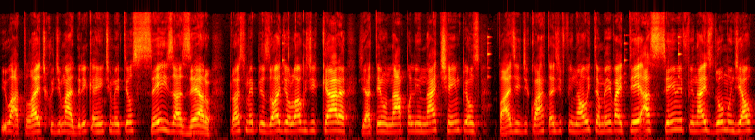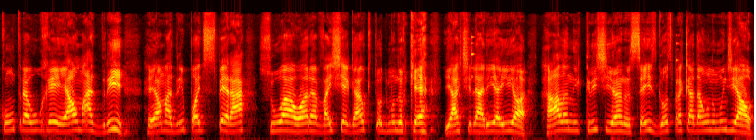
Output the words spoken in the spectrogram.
e o Atlético de Madrid que a gente meteu 6 a 0. Próximo episódio, logo de cara, já tem o Napoli na Champions, fase de quartas de final e também vai ter as semifinais do Mundial contra o Real Madrid. Real Madrid pode esperar, sua hora vai chegar, o que todo mundo quer. E a artilharia aí, ó, Haaland e Cristiano, seis gols para cada um no Mundial.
